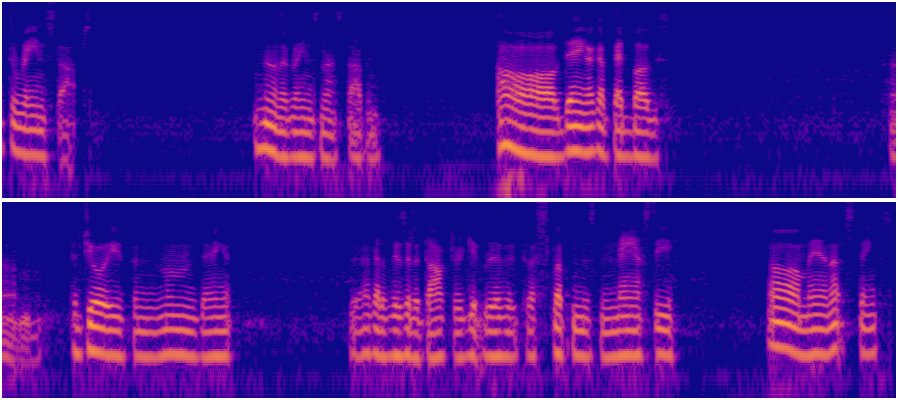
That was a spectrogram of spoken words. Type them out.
if the rain stops. No, the rain's not stopping. Oh, dang, I got bed bugs. Um, agility's been, mm, dang it. I gotta visit a doctor to get rid of it because I slept in this nasty. Oh man, that stinks.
